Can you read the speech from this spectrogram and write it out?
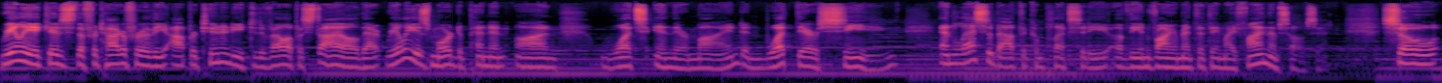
Really, it gives the photographer the opportunity to develop a style that really is more dependent on what's in their mind and what they're seeing, and less about the complexity of the environment that they might find themselves in. So,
